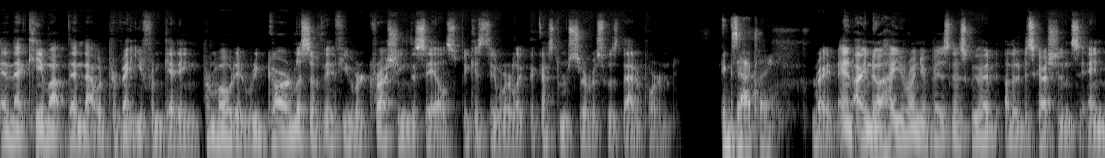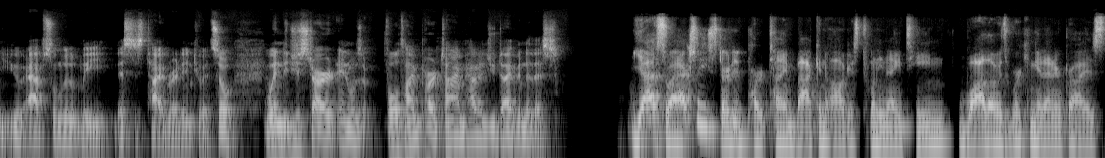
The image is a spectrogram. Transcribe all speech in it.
and that came up, then that would prevent you from getting promoted, regardless of if you were crushing the sales because they were like the customer service was that important. Exactly. Right. And I know how you run your business. We've had other discussions and you absolutely, this is tied right into it. So when did you start and was it full time, part time? How did you dive into this? Yeah, so I actually started part time back in August 2019 while I was working at Enterprise.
